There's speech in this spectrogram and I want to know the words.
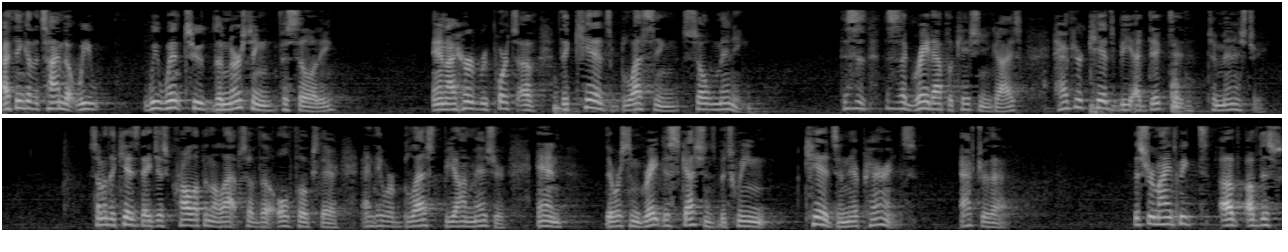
I think of the time that we, we went to the nursing facility and I heard reports of the kids blessing so many. This is, this is a great application, you guys. Have your kids be addicted to ministry. Some of the kids, they just crawl up in the laps of the old folks there, and they were blessed beyond measure. And there were some great discussions between kids and their parents after that. This reminds me of, of this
